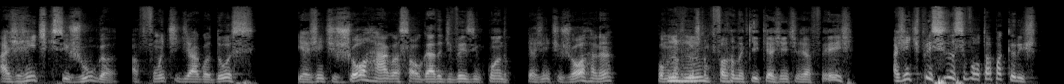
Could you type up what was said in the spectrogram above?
a gente que se julga a fonte de água doce e a gente jorra água salgada de vez em quando, porque a gente jorra, né? Como nós uhum. dois estamos falando aqui que a gente já fez, a gente precisa se voltar para Cristo.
